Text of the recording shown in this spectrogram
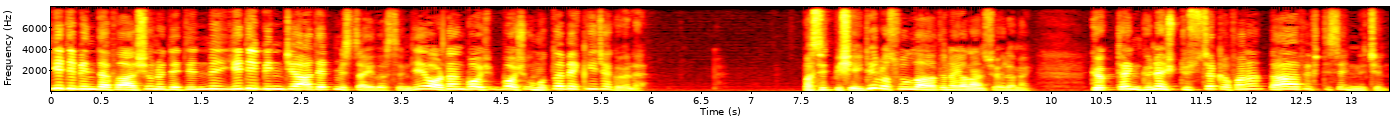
yedi bin defa şunu dedin mi yedi bin cihat etmiş sayılırsın diye oradan boş, boş umutla bekleyecek öyle. Basit bir şey değil Resulullah adına yalan söylemek. Gökten güneş düşse kafana daha hafifti senin için.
